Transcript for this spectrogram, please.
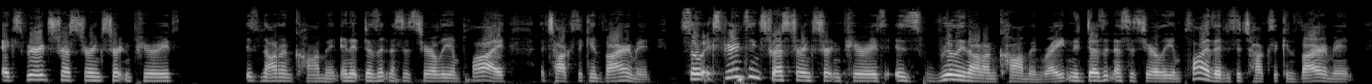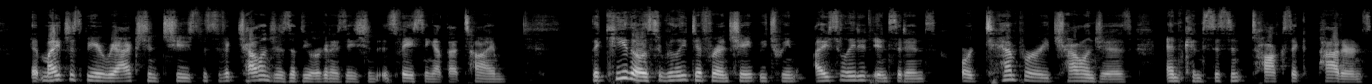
Experience stress during certain periods is not uncommon and it doesn't necessarily imply a toxic environment. So experiencing stress during certain periods is really not uncommon, right? And it doesn't necessarily imply that it's a toxic environment. It might just be a reaction to specific challenges that the organization is facing at that time. The key though is to really differentiate between isolated incidents or temporary challenges and consistent toxic patterns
